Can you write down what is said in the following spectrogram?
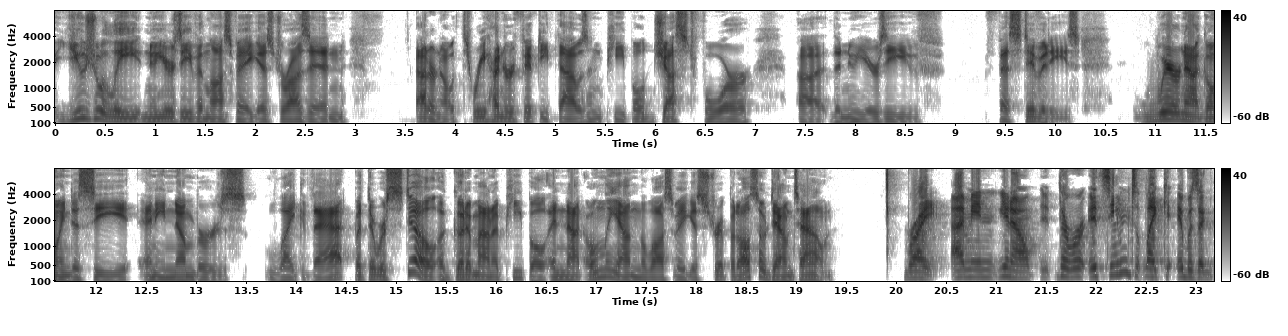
usually New Year's Eve in Las Vegas draws in, I don't know, 350,000 people just for uh, the New Year's Eve festivities. We're not going to see any numbers like that, but there was still a good amount of people, and not only on the Las Vegas Strip, but also downtown. Right. I mean, you know, there were. It seemed like it was a,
